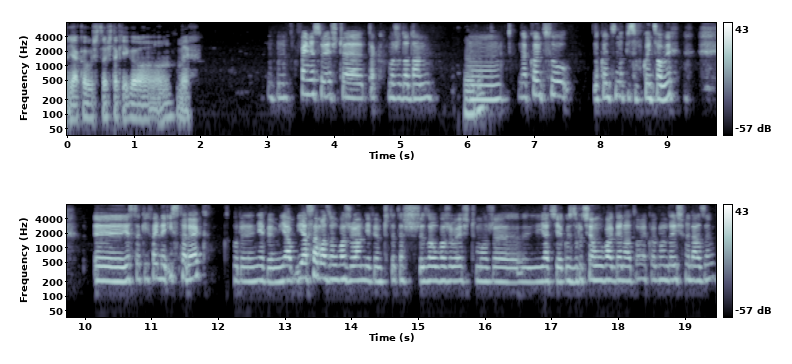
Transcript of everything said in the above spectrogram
jako już coś takiego mech. Mhm. Fajne są jeszcze, tak może dodam, mhm. Mm, na końcu, na końcu napisów końcowych y, jest taki fajny easter egg, który nie wiem, ja, ja sama zauważyłam, nie wiem, czy ty też zauważyłeś, czy może ja ci jakoś zwróciłam uwagę na to, jak oglądaliśmy razem,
